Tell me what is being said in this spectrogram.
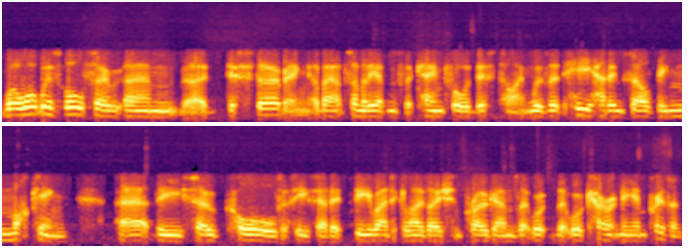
Well, what was also um, uh, disturbing about some of the evidence that came forward this time was that he had himself been mocking uh, the so-called, as he said it, de-radicalisation programs that were that were currently in prison.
